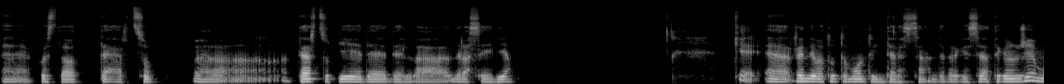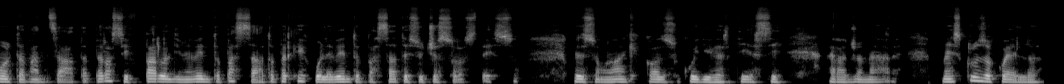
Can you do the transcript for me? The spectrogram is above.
eh, questo terzo, uh, terzo piede della, della sedia che eh, rendeva tutto molto interessante perché se la tecnologia è molto avanzata, però si parla di un evento passato perché quell'evento passato è successo lo stesso. Queste sono anche cose su cui divertirsi a ragionare. Ma escluso quello,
